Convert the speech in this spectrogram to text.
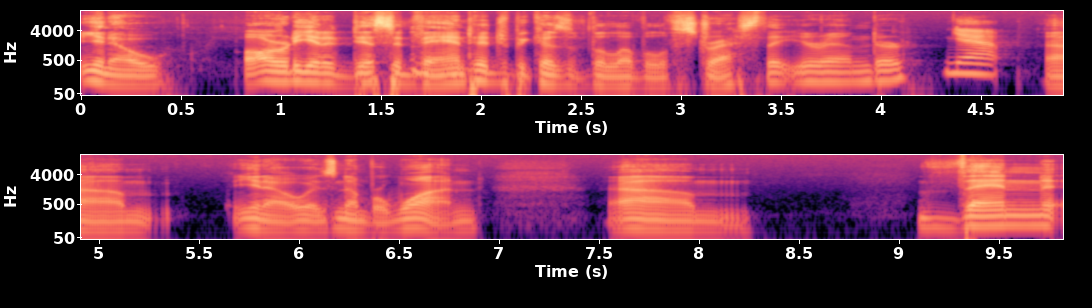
you know, already at a disadvantage because of the level of stress that you're under, Yeah. um, you know, is number one. Um, then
